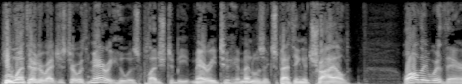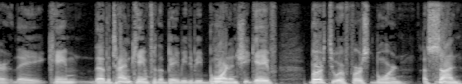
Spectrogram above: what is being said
He went there to register with Mary, who was pledged to be married to him and was expecting a child. While they were there, they came. The, the time came for the baby to be born, and she gave birth to her firstborn, a son.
